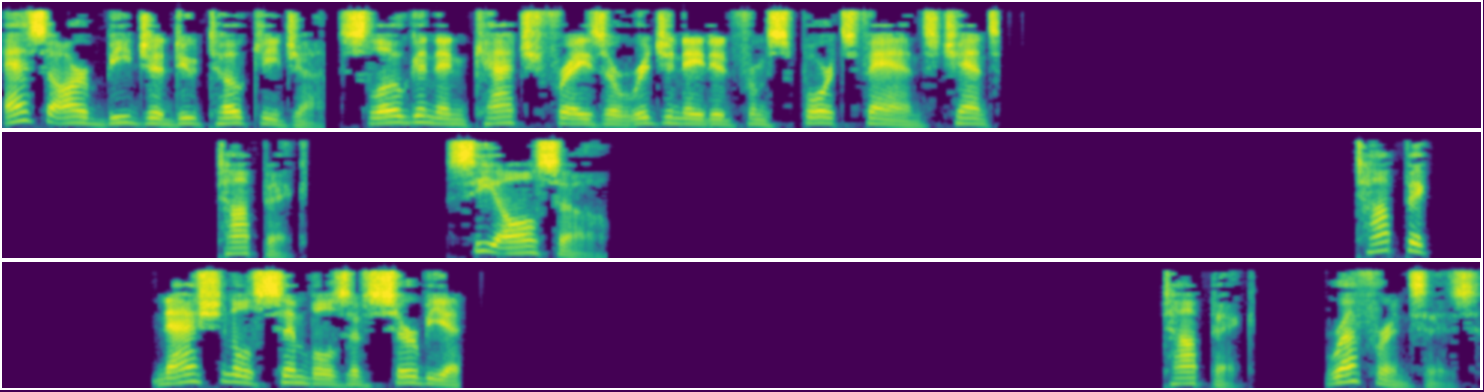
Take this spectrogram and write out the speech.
SR Bija du Tokija, slogan and catchphrase originated from sports fans' chants. See also National symbols of Serbia References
